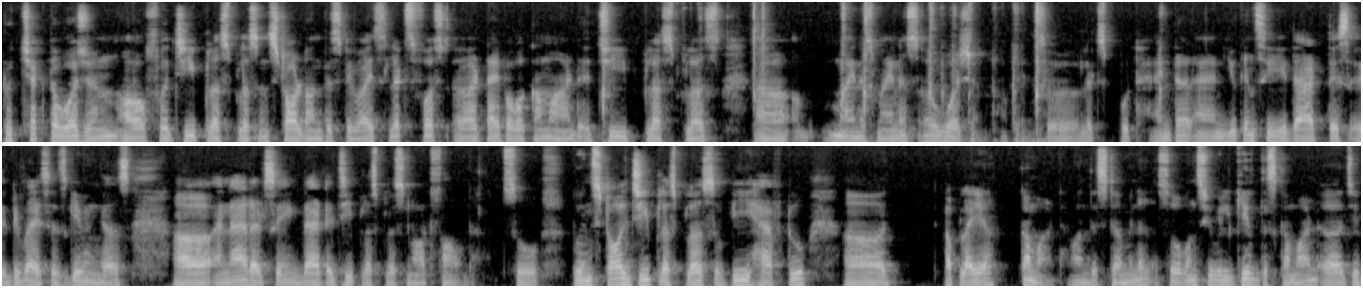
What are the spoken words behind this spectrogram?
To check the version of G++ installed on this device, let's first uh, type our command G++ uh, minus minus uh, version. Okay, so let's put enter and you can see that this uh, device is giving us uh, an error saying that G++ not found so to install G++, we have to uh, apply a command on this terminal. So once you will give this command, uh, G++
